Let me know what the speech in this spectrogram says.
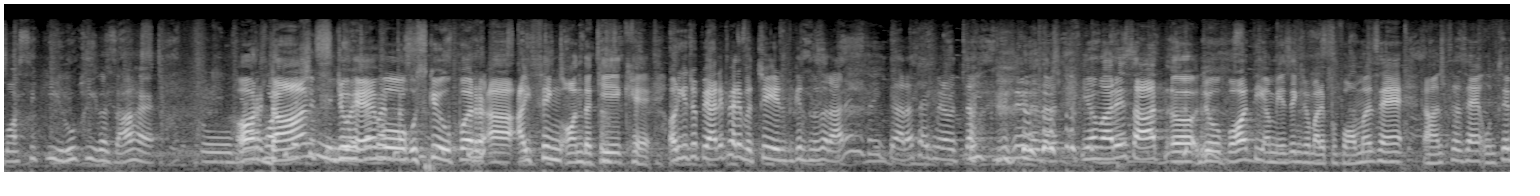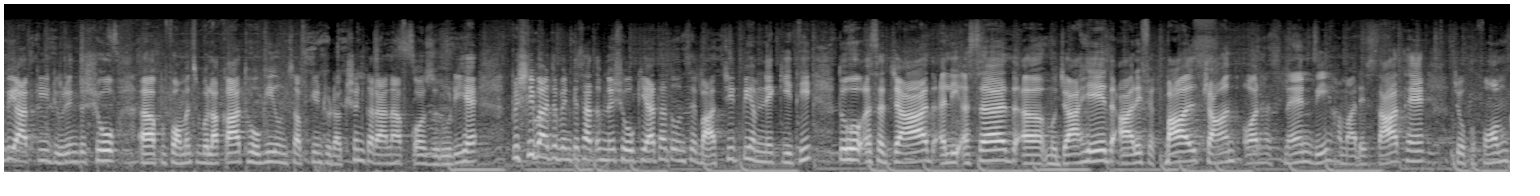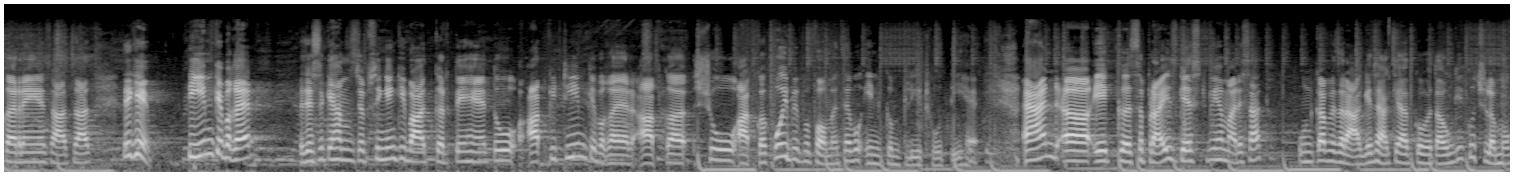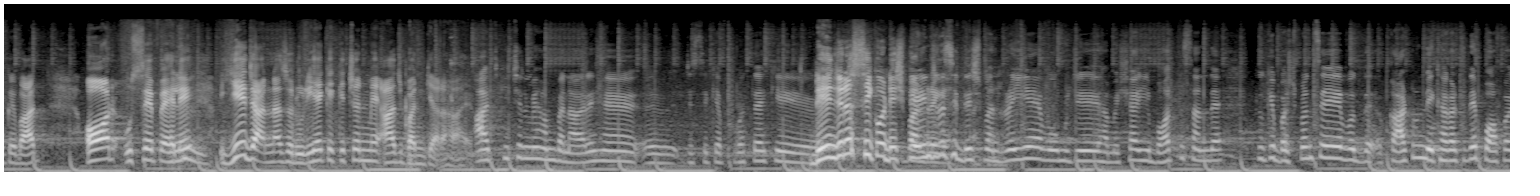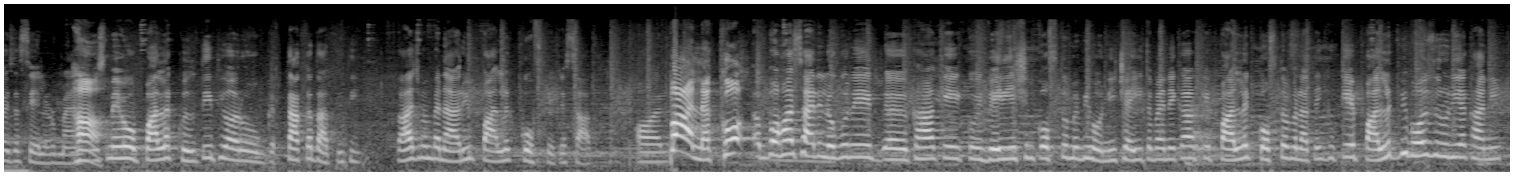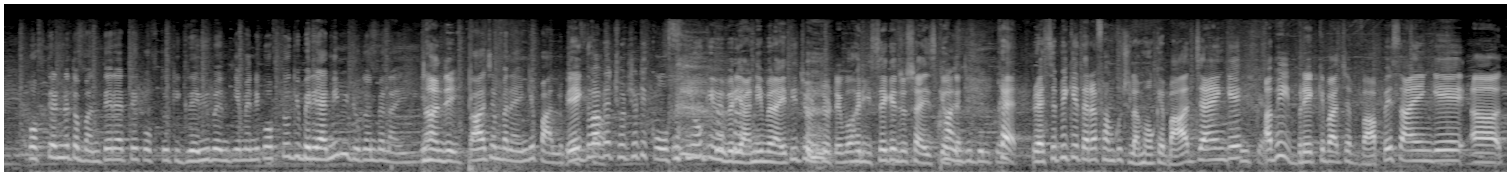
मौसीकी रूह की गज़ा है। और डांस जो है वो उसके ऊपर आइसिंग ऑन द केक है। और ये जो प्यारे प्यारे बच्चे इर्द गिर्द नज़र आ रहे हैं एक प्यारा सा एक मेरा बच्चा। ये हमारे साथ जो बहुत ही अमेजिंग जो हमारे परफॉर्मर्स हैं डांसर्स हैं उनसे भी आपकी ड्यूरिंग द शो परफॉर्मेंस मुलाकात होगी। उन सबकी इंट्रोडक्शन कराना ऑफकोर्स ज़रूरी है। पिछली बार जब इनके साथ हमने शो किया था तो उनसे बातचीत भी हमने की थी। तो सज्जाद अली असद मुजाहिद आरिफ इकबाल चाँद और हसनैन भी हमारे साथ हैं जो परफॉर्म कर रहे हैं साथ साथ देखिए टीम के बगैर जैसे कि हम जब सिंगिंग की बात करते हैं तो आपकी टीम के बगैर आपका शो आपका कोई भी परफॉर्मेंस है वो इनकम्प्लीट होती है। एंड uh, एक सरप्राइज़ गेस्ट भी हमारे साथ उनका मैं ज़रा आगे जाके आपको बताऊँगी कुछ लम्हों के बाद। और उससे पहले ये जानना ज़रूरी है कि किचन में आज बन क्या रहा है। आज किचन में हम बना रहे हैं जैसे कि आपको पता है कि डेंजरस सी कोई डिश बन रही डेंजरस है सी डिश बन रही है वो मुझे हमेशा ये बहुत पसंद है क्योंकि बचपन से वो कार्टून देखा करते थे पॉपर द सेलर मैन हाँ। उसमें वो पालक खुलती थी और वो ताकत आती थी। तो आज मैं बना रही हूँ पालक कोफ्ते के साथ। और पालक को बहुत सारे लोगों ने कहा कि कोई वेरिएशन कोफ्तों में भी होनी चाहिए। तो मैंने कहा कि पालक कोफ्तों बनाते हैं क्योंकि पालक भी बहुत ज़रूरी है खानी। कोफ्ते अंडे तो बनते रहते हैं कोफ्तों की ग्रेवी बनती है। मैंने कोफ्तों की बिरयानी भी डुगन बनाई है। हाँ जी। तो आज हम बनाएँगे पालक एक दफ़ा। आपने छोटी छोटी कोफ्तियों की भी बिरयानी बनाई थी छोटे छोटे वो हरीसे के जो साइज़ के हाँ होते जी, हैं। बिल्कुल। खैर रेसिपी की तरफ़ हम कुछ लम्हों के बाद जाएँगे। अभी ब्रेक के बाद जब वापस आएँगे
